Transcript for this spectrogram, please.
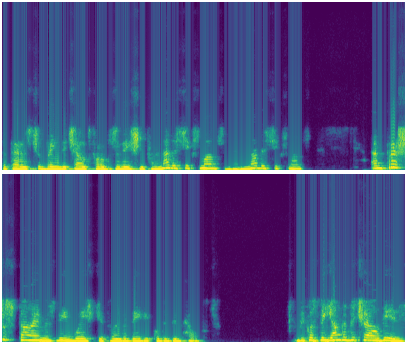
the parents to bring the child for observation for another six months and then another six months. And precious time is being wasted when the baby could have been helped. Because the younger the child is,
